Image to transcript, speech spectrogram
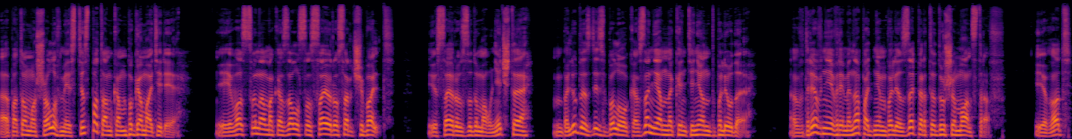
а потом ушёл вместе с потомком Богоматери. И его сыном оказался Сайрус Арчибальд. И Сайрус задумал нечто. Блюдо здесь было указанием на континент блюда. В древние времена под ним были заперты души монстров. И вот,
